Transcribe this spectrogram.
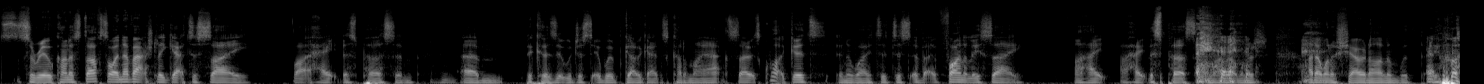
surreal kind of stuff. So I never actually get to say like I hate this person um, because it would just it would go against kind of my act. So it's quite good in a way to just finally say. I hate I hate this person. I don't want to I don't want to share an island with anyone.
